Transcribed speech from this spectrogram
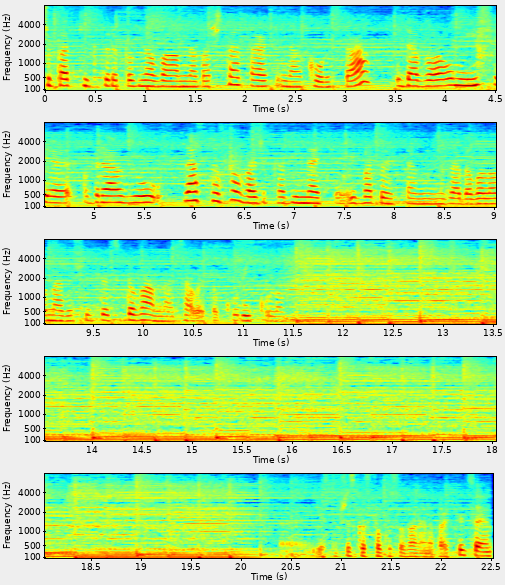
Przypadki, które poznawałam na warsztatach i na kursach, udawało mi się od razu zastosować w gabinecie i bardzo jestem zadowolona, że się zdecydowałam na całe to kurikulum. Jest to wszystko sfokusowane na praktyce,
